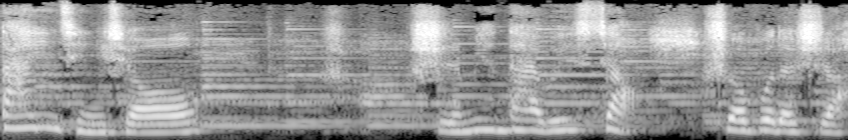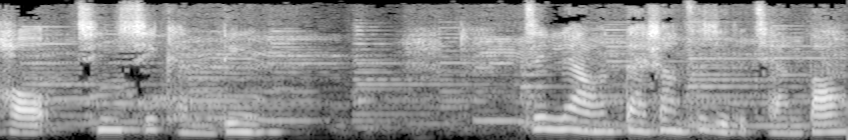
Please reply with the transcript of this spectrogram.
答应请求。时面带微笑，说不的时候清晰肯定。尽量带上自己的钱包，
